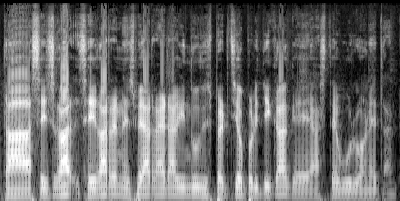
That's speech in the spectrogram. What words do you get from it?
eta zeigarren ez beharra eragindu dispertzio politikak e, azte buru honetan.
